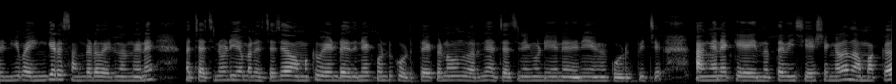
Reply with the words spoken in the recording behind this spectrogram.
എനിക്ക് ഭയങ്കര സങ്കടമായിരുന്നു. അങ്ങനെ അച്ചാച്ചനോട് ഞാൻ പറഞ്ഞു അച്ചാച്ച നമുക്ക് വേണ്ട ഇതിനെ കൊണ്ട് കൊടുത്തേക്കണമെന്ന് പറഞ്ഞ് അച്ചാച്ചനെയും കൊണ്ട് ഞാൻ അതിനെ അങ്ങ് കൊടുപ്പിച്ച്. അങ്ങനെയൊക്കെ ഇന്നത്തെ വിശേഷങ്ങൾ. നമുക്ക്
